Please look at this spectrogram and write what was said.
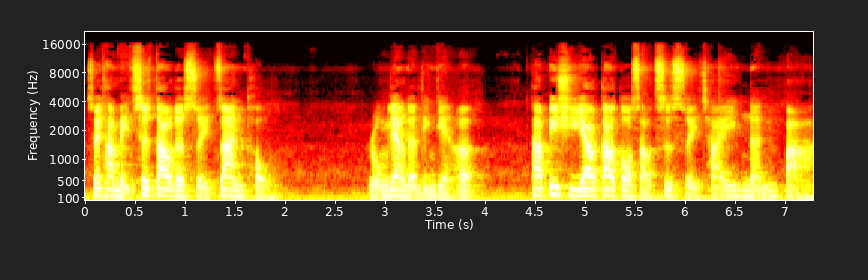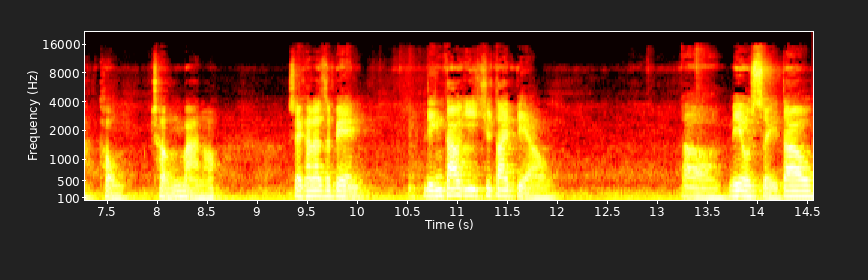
所以它每次倒的水占桶容量的零点二。它必须要倒多少次水才能把桶盛满哦？所以看到这边，零到一就代表啊没有水到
